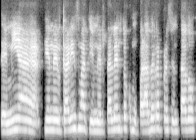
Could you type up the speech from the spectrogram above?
tenía, tiene el carisma, tiene el talento como para haber representado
